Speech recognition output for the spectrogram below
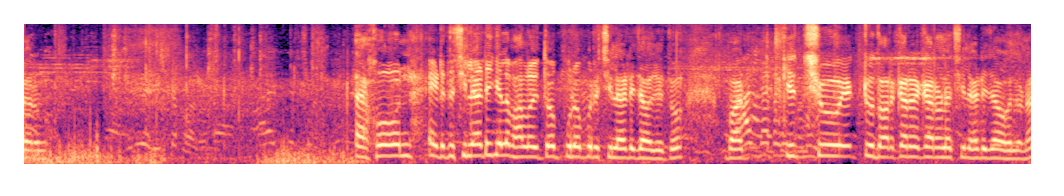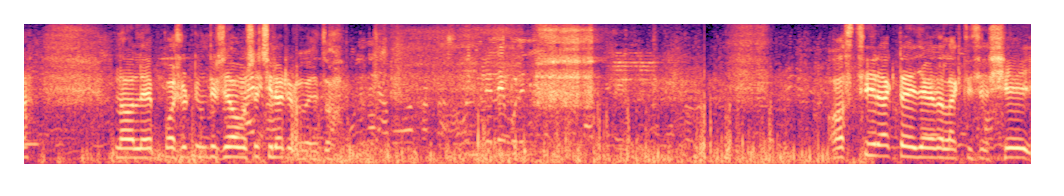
বেরোবো। এখন এটাতে চিলাহাটি গেলে ভালো হতো পুরোপুরি চিলাহাটি যাওয়া যেত। বাট কিছু একটু দরকারের কারণে চিলাহাটি যাওয়া হলো না। নাহলে পঁয়ষট্টি উনত্রিশে অবশ্যই চিলাহাটি ঢুকে যেত। অস্থির একটা এই জায়গাটা লাগতেছে, সেই।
